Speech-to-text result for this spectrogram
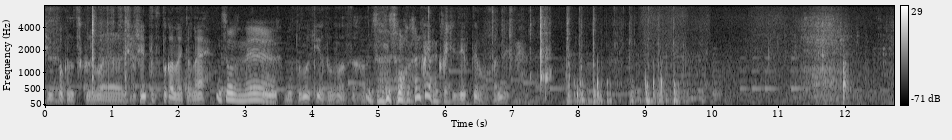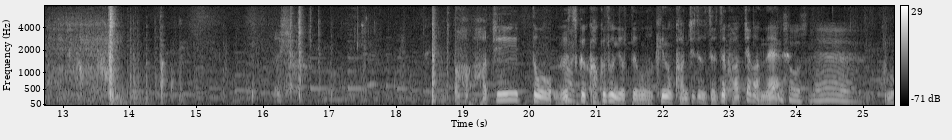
心拍作るわ写真撮っとかないとね。そうですね、うん、元の木はどうだったそうそう分かんない口で言っても分かんない。ね鉢と植え付け角度によっても木の感じって全然変わっちゃうからね。そうですね。この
